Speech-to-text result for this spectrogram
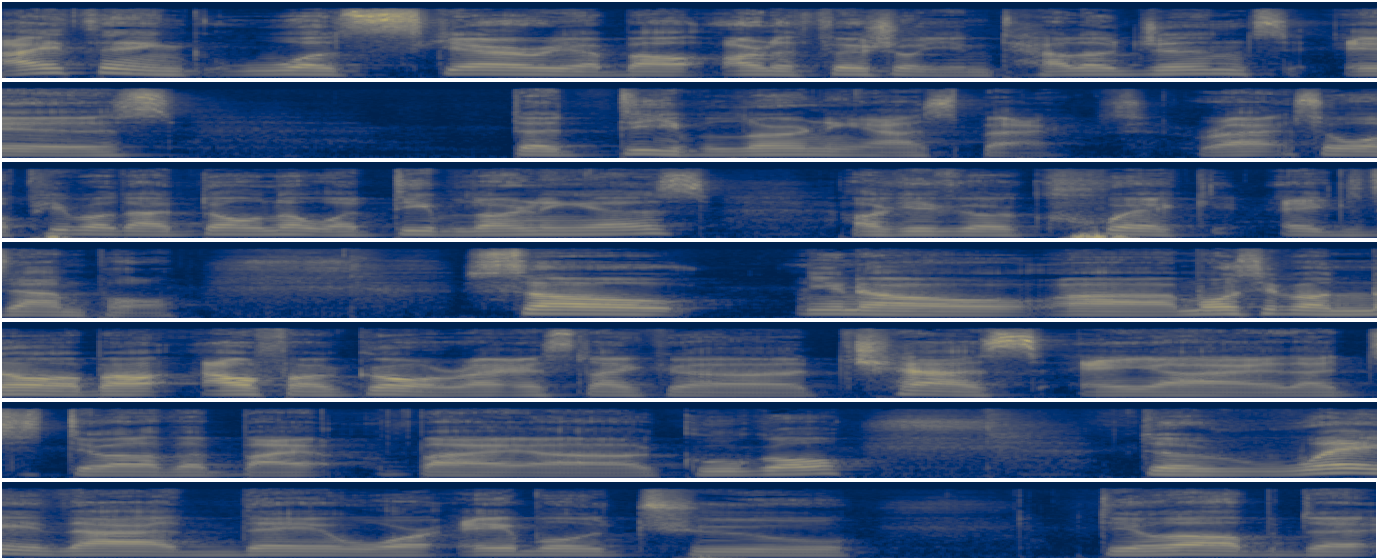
I think what's scary about artificial intelligence is the deep learning aspect, right? So, for people that don't know what deep learning is, I'll give you a quick example. So, you know, uh, most people know about AlphaGo, right? It's like a chess AI that's developed by by uh, Google. The way that they were able to develop the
